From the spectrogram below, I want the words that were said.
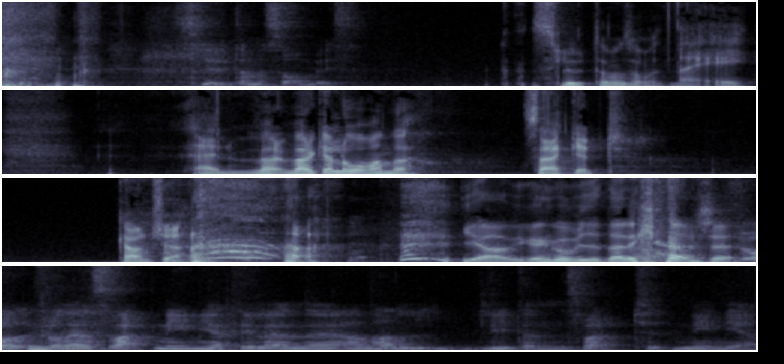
Sluta med zombies. Sluta med sånt. Nej. Nej, det ver- verkar lovande. Säkert. Kanske. ja, vi kan gå vidare kanske. Från, från en svart ninja till en eh, annan liten svart ninja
